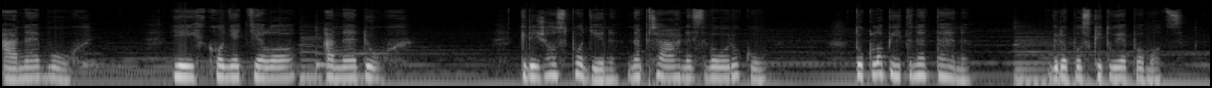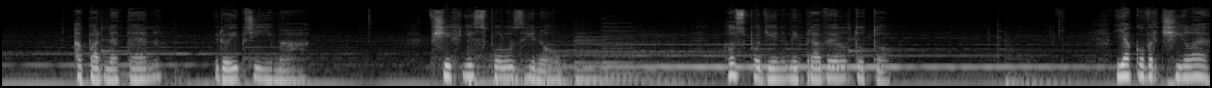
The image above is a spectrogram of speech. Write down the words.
a ne Bůh, jejich koně tělo a ne duch. Když hospodin napřáhne svou ruku, tu klopítne ten, kdo poskytuje pomoc a padne ten, kdo ji přijímá všichni spolu zhynou. Hospodin mi pravil toto. Jako vrčí lev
